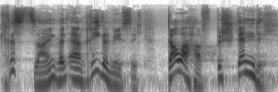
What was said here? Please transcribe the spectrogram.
Christ sein, wenn er regelmäßig, dauerhaft, beständig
